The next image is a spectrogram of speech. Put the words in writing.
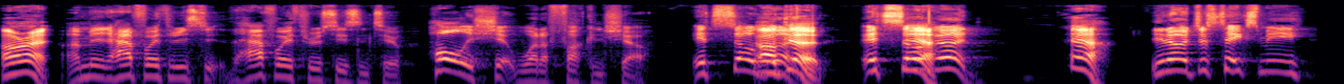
All right. I'm in halfway through halfway through season two. Holy shit, what a fucking show! It's so good. Oh, good. good. It's so Yeah. good. Yeah. You know, it just takes me.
